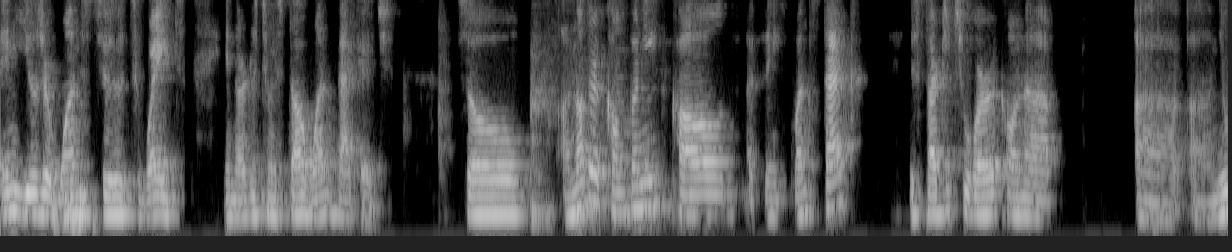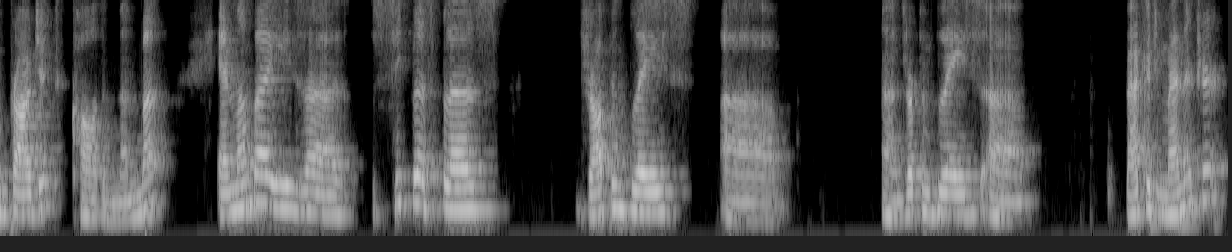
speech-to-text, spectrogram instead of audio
any user wants to, to wait in order to install one package. So another company called, I think, QuantStack started to work on a, a, a new project called Mamba. And Mamba is a C++ drop in place, uh, uh, drop in place uh, package manager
